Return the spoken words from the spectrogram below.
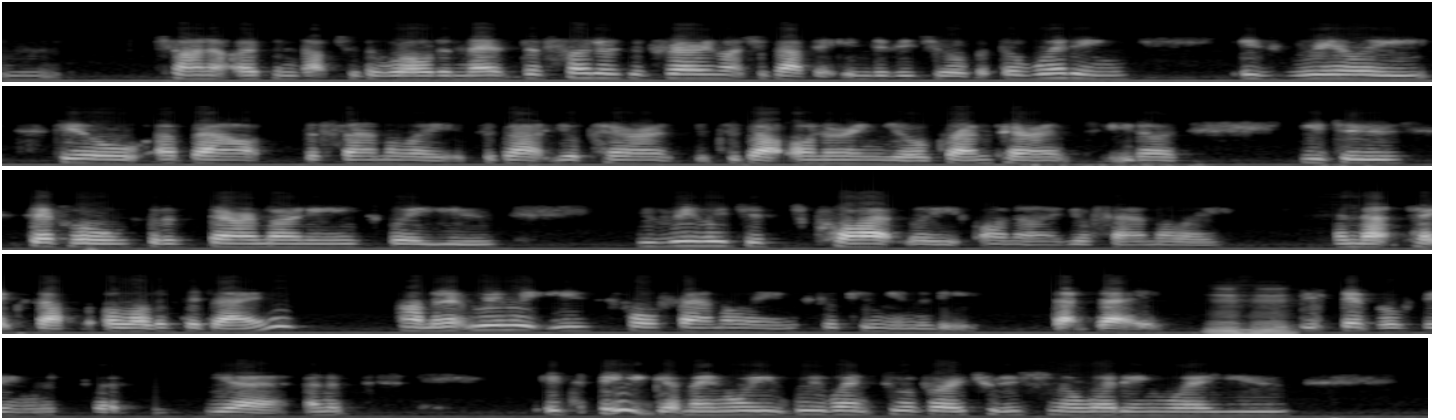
um, China opened up to the world, and the photos are very much about the individual. But the wedding is really still about the family. It's about your parents. It's about honouring your grandparents. You know, you do several sort of ceremonies where you you really just quietly honour your family, and that takes up a lot of the day. Um, and it really is for family and for community that day. Mm-hmm. There's several things that, yeah, and it's it's big. I mean, we we went to a very traditional wedding where you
